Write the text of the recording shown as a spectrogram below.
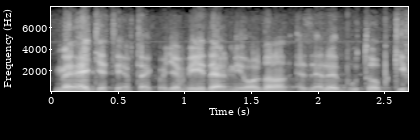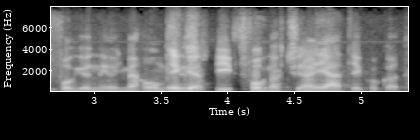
Mert egyetértek, hogy a védelmi oldalon ez előbb-utóbb ki fog jönni, hogy Mahomes Igen. és Chiefs fognak csinálni játékokat.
